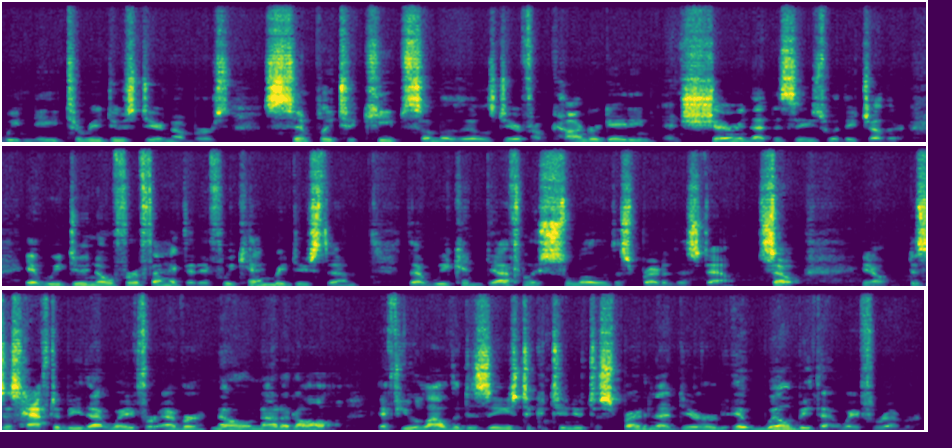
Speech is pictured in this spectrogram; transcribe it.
we need to reduce deer numbers simply to keep some of those deer from congregating and sharing that disease with each other. And we do know for a fact that if we can reduce them, that we can definitely slow the spread of this down. So, you know, does this have to be that way forever? No, not at all. If you allow the disease to continue to spread in that deer herd, it will be that way forever.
